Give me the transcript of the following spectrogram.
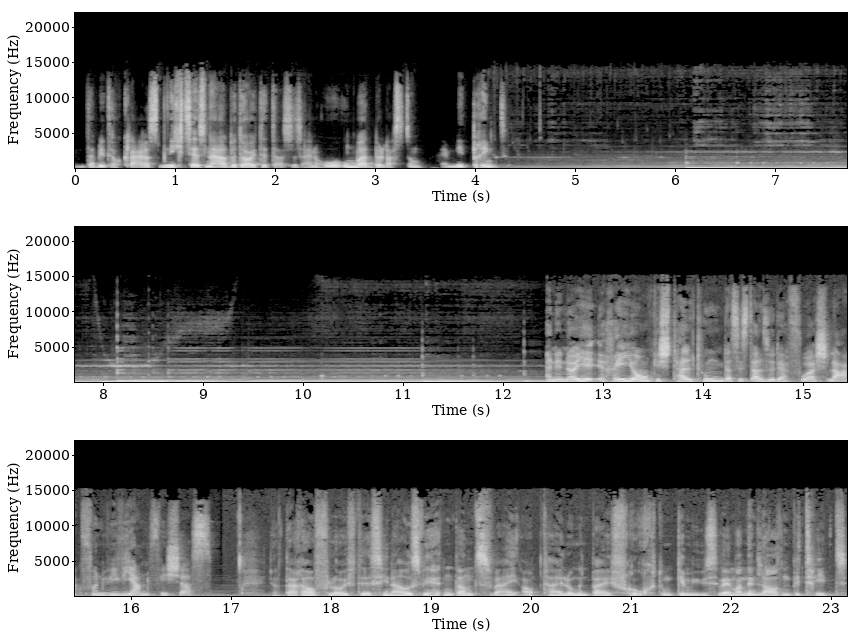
damit auch klar ist, nicht saisonal bedeutet, dass es eine hohe Umweltbelastung mitbringt. Eine neue Rayon-Gestaltung, das ist also der Vorschlag von Vivian Fischers. Ja, darauf läuft es hinaus. Wir hätten dann zwei Abteilungen bei Frucht und Gemüse, wenn man den Laden betritt.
